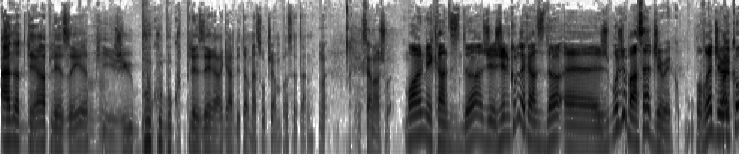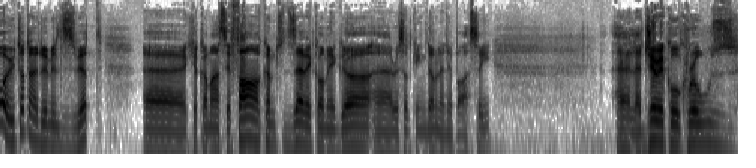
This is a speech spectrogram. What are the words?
à notre grand plaisir. Mhm. Puis j'ai eu beaucoup, beaucoup de plaisir à regarder Tommaso Ciampa cette année. Excellent choix. Moi, un de mes candidats, j'ai une couple de candidats. euh, moi, j'ai pensé à Jericho. Pour vrai, Jericho a eu tout un 2018 euh, qui a commencé fort, comme tu disais, avec Omega à Wrestle Kingdom l'année passée. Euh, la Jericho Cruise,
